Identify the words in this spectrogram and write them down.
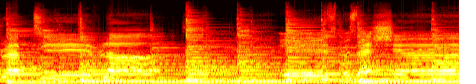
disruptive love Is possession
